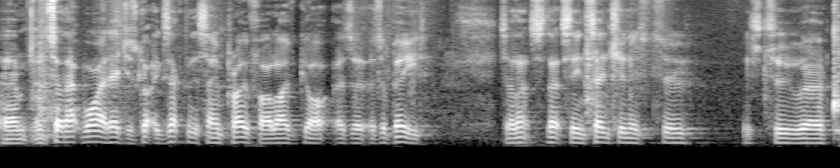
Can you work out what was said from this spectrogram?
Um, and so that wired edge has got exactly the same profile I've got as a, as a bead. So that's that's the intention is to is to uh,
